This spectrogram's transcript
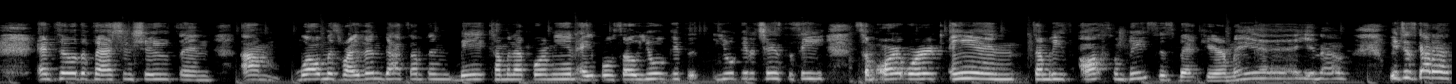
until the fashion shoots. And um, well, Miss Raven got something big coming up for me in April, so you'll get the, you'll get a chance to see some artwork and some of these awesome pieces back here, man. You know, we just gotta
